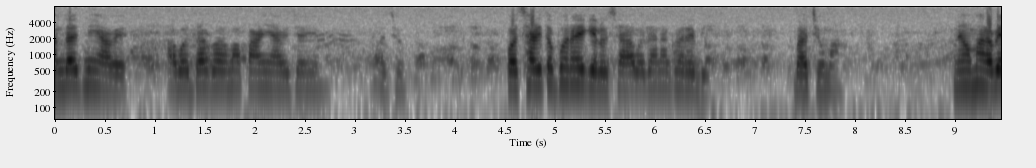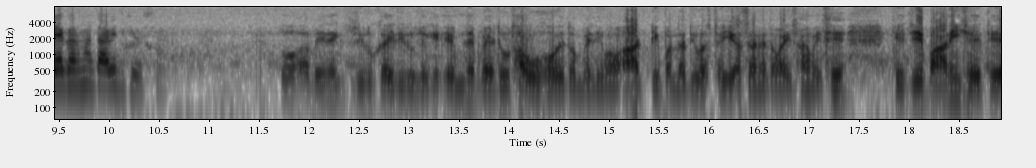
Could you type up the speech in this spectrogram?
અંદાજ નહીં આવે. આ બધા ઘરમાં પાણી આવી જાય એમ. હજુ પછાડી તો ભરાઈ ગયેલું છે, આ બધાના ઘરે બી, બાજુમાં. ને અમારા બે ઘરમાં તો આવી જ ગયું છે. તો આ બેને સીધું કહી દીધું છે કે એમને બેઠું થવું હોય તો મિનિમમ આઠથી પંદર દિવસ થઈ જશે. અને તમારી સામે છે કે જે પાણી છે તે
